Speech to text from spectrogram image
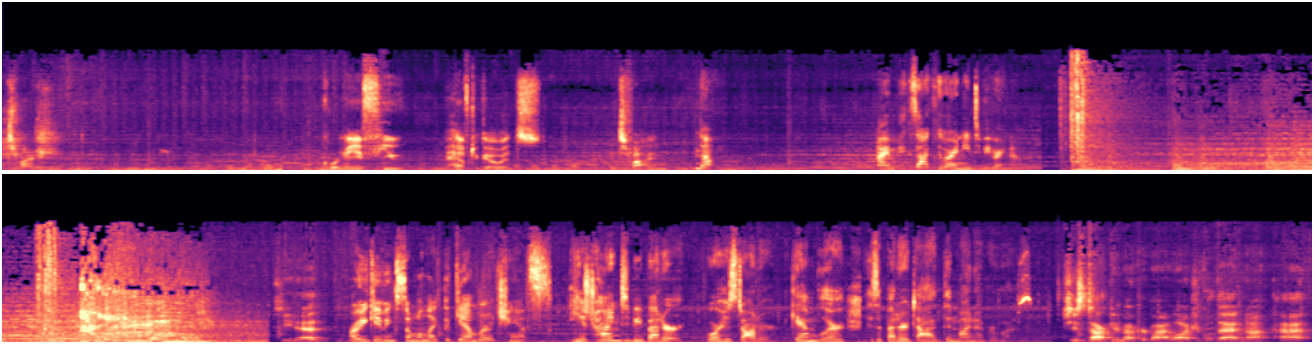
It's fine. Courtney, if you have to go, it's it's fine. no. I'm exactly where I need to be right now. Is he dead? Why are you giving someone like the gambler a chance? He's trying to be better for his daughter. Gambler is a better dad than mine ever was. She's talking about her biological dad, not Pat.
